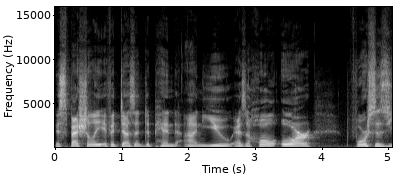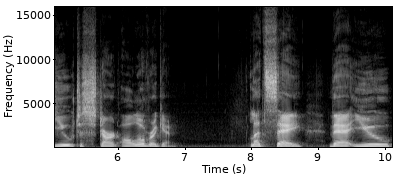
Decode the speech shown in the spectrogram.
especially if it doesn't depend on you as a whole or forces you to start all over again. Let's say that you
